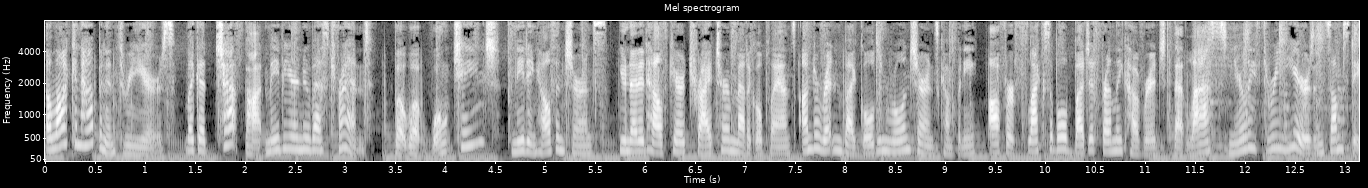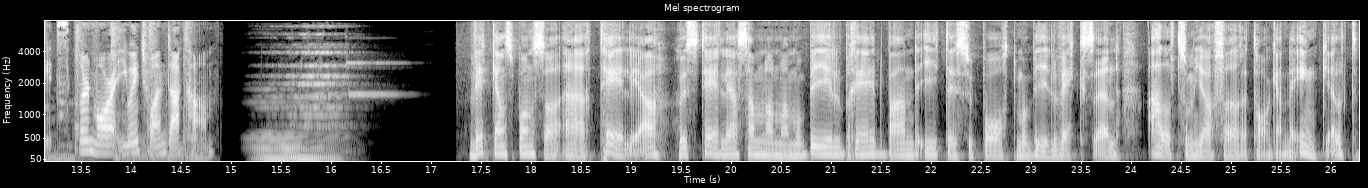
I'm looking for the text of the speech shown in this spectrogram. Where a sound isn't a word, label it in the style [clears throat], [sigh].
A lot can happen in three years, like a chatbot may be your new best friend. But what won't change? Needing health insurance. United Healthcare Tri Term Medical Plans, underwritten by Golden Rule Insurance Company, offer flexible, budget friendly coverage that lasts nearly three years in some states. Learn more at uh1.com. Veckans sponsor är Telia. Hos Telia samlar man mobil, bredband, IT-support, mobilväxel, allt som gör företagande enkelt.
